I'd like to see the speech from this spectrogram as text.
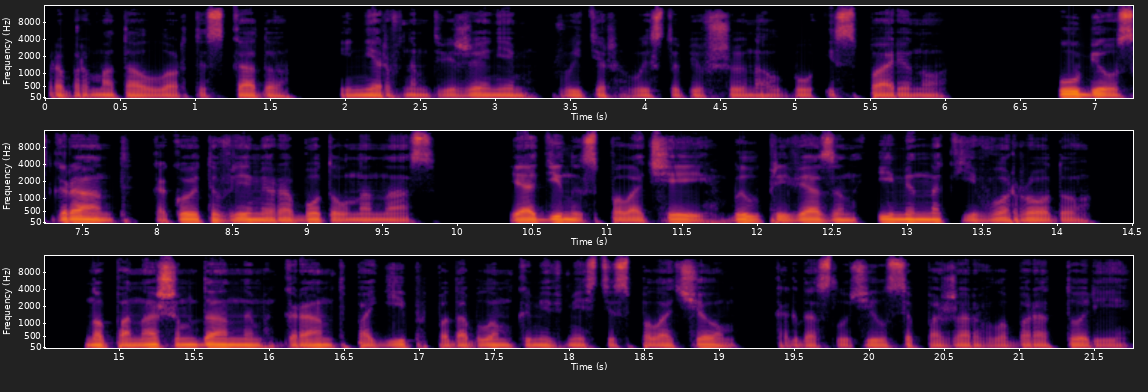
пробормотал лорд Эскадо и нервным движением вытер выступившую на лбу испарину. Убиус Грант какое-то время работал на нас, и один из палачей был привязан именно к его роду. Но по нашим данным, Грант погиб под обломками вместе с палачом, когда случился пожар в лаборатории.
